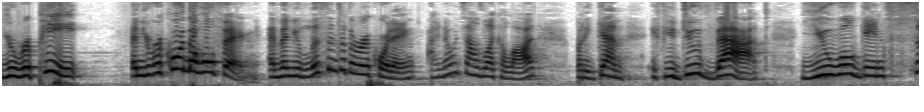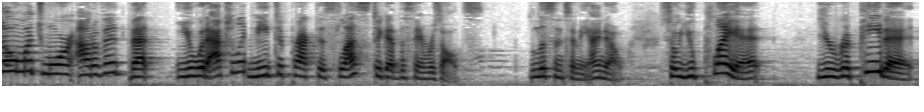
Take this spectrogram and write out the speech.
you repeat, and you record the whole thing. And then you listen to the recording. I know it sounds like a lot, but again, if you do that, you will gain so much more out of it that you would actually need to practice less to get the same results. Listen to me, I know. So you play it, you repeat it,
